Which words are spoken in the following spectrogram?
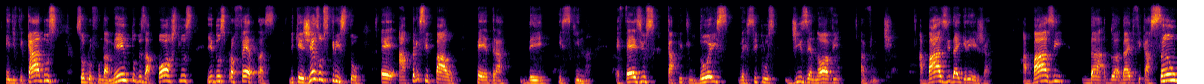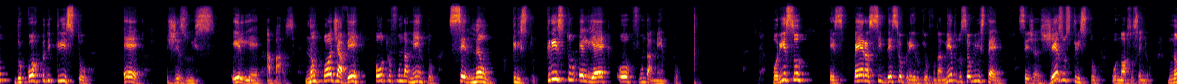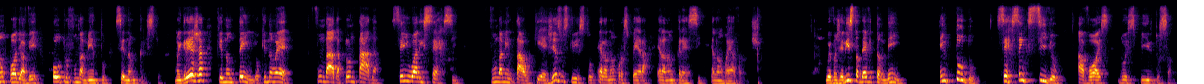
edificados sobre o fundamento dos apóstolos e dos profetas, de que Jesus Cristo é a principal pedra de esquina. Efésios capítulo 2, versículos 19 a 20. A base da igreja, a base da, da, da edificação do corpo de Cristo é Jesus. Ele é a base. Não pode haver outro fundamento senão Cristo. Cristo, ele é o fundamento. Por isso, espera-se desse obreiro que o fundamento do seu ministério seja Jesus Cristo, o nosso Senhor. Não pode haver outro fundamento senão Cristo. Uma igreja que não tem, ou que não é fundada, plantada, sem o alicerce fundamental, que é Jesus Cristo, ela não prospera, ela não cresce, ela não vai avante. O evangelista deve também, em tudo, ser sensível à voz do Espírito Santo.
